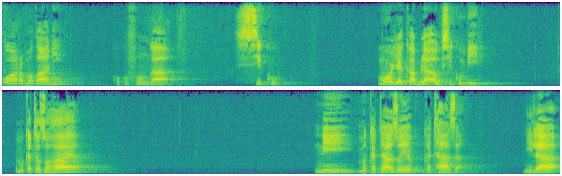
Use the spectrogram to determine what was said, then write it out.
wa Ramadhani kwa kufunga siku moja kabla au siku mbili. Makatazo haya ni makatazo ya kukataza ni la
